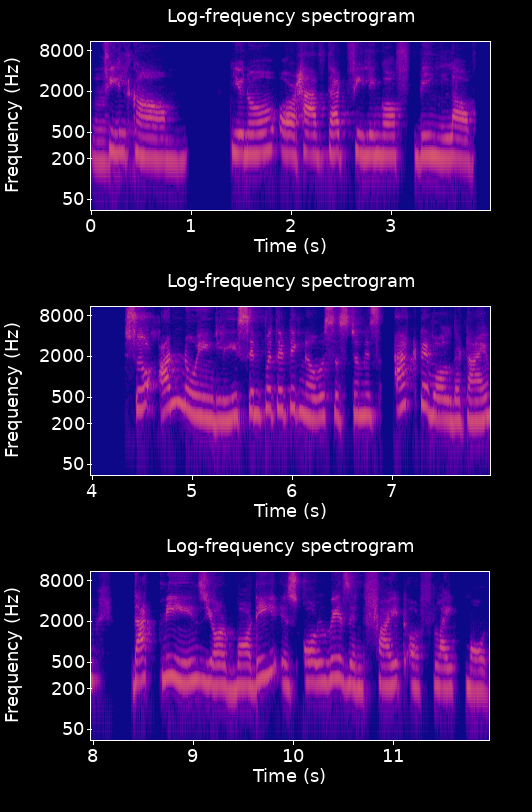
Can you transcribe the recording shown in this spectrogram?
mm-hmm. feel calm, you know, or have that feeling of being loved. So, unknowingly, sympathetic nervous system is active all the time. That means your body is always in fight or flight mode.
